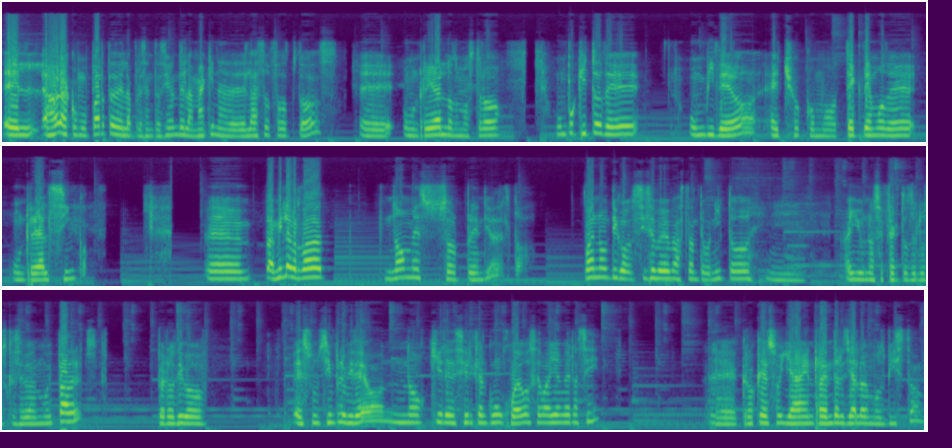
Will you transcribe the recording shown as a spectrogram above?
el, ahora, como parte de la presentación de la máquina de The Last of Us 2, eh, Unreal nos mostró un poquito de un video hecho como tech demo de Unreal 5. Eh, a mí la verdad no me sorprendió del todo. Bueno, digo, sí se ve bastante bonito y hay unos efectos de luz que se ven muy padres. Pero digo, es un simple video, no quiere decir que algún juego se vaya a ver así. Eh, creo que eso ya en renders ya lo hemos visto.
